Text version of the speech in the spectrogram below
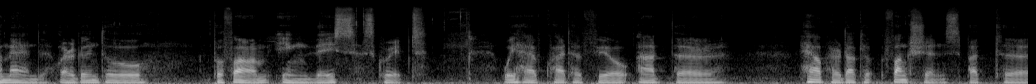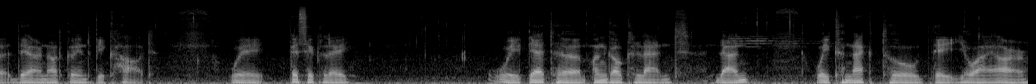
command we're going to perform in this script. We have quite a few other helper functions, but uh, they are not going to be called. We basically we get a Mongo client, then we connect to the UIR,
